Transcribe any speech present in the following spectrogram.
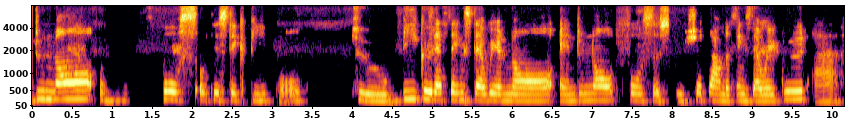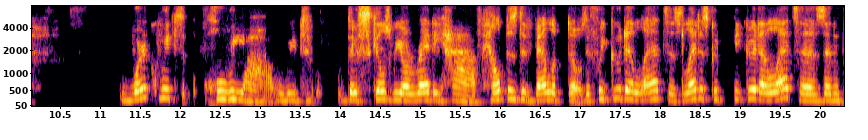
Do not force autistic people to be good at things that we're not, and do not force us to shut down the things that we're good at. Work with who we are, with the skills we already have, help us develop those. If we're good at letters, let us good, be good at letters and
